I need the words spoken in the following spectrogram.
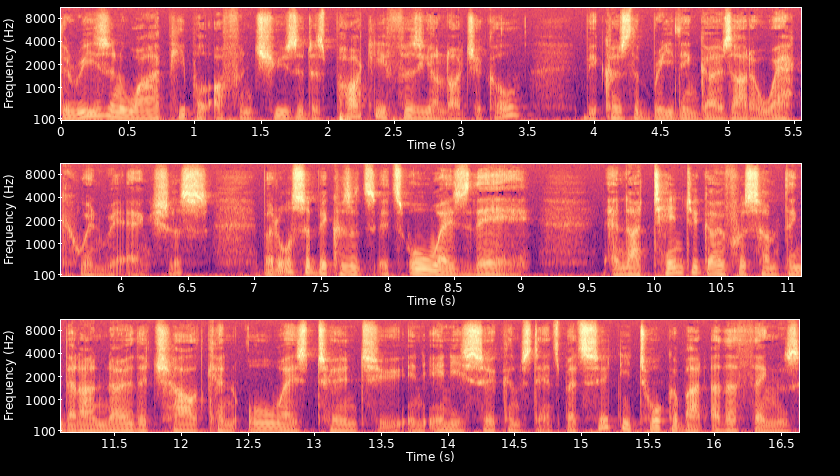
The reason why people often choose it is partly physiological, because the breathing goes out of whack when we're anxious, but also because it's it's always there. And I tend to go for something that I know the child can always turn to in any circumstance, but certainly talk about other things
